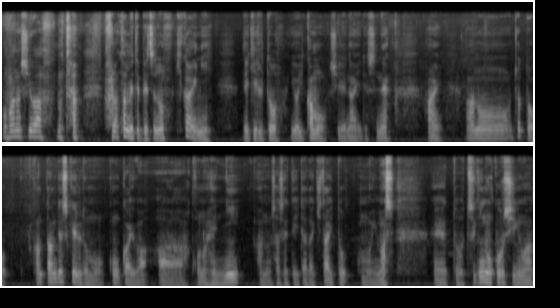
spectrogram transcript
お話はまた改めて別の機会にできると良いかもしれないですね。はい、あのちょっと簡単ですけれども今回はあこの辺にあのさせていただきたいと思います。えっ、ー、と次の更新は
